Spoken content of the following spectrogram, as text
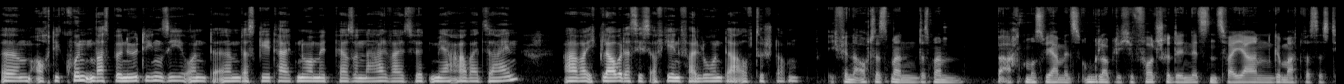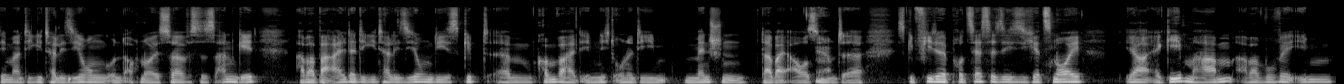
Ähm, auch die Kunden, was benötigen sie? Und ähm, das geht halt nur mit Personal, weil es wird mehr Arbeit sein. Aber ich glaube, dass es sich auf jeden Fall lohnt, da aufzustocken. Ich finde auch, dass man, dass man beachten muss, wir haben jetzt unglaubliche Fortschritte in den letzten zwei Jahren gemacht, was das Thema Digitalisierung und auch neue Services angeht. Aber bei all der Digitalisierung, die es gibt, ähm, kommen wir halt eben nicht ohne die Menschen dabei aus. Ja. Und äh, es gibt viele Prozesse, die sich jetzt neu ja ergeben haben, aber wo wir eben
